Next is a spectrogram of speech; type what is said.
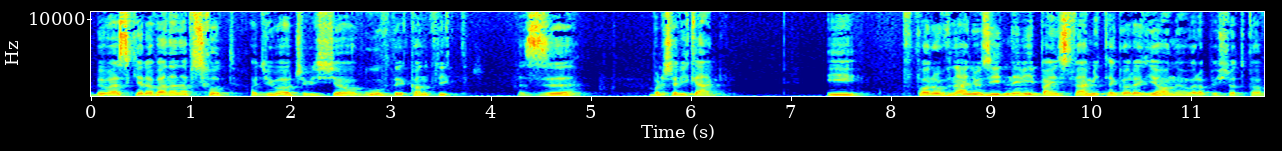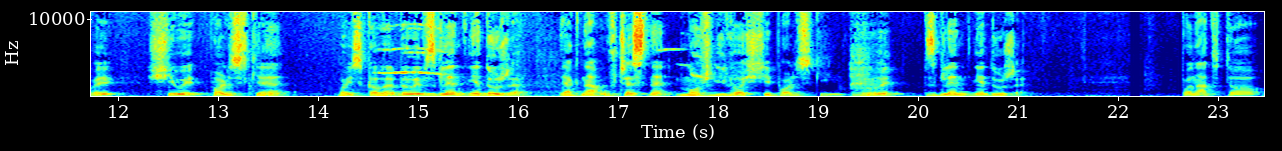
była skierowana na wschód. Chodziło oczywiście o główny konflikt z bolszewikami. I w porównaniu z innymi państwami tego regionu Europy Środkowej, siły polskie, wojskowe były względnie duże. Jak na ówczesne możliwości Polski, były względnie duże. Ponadto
